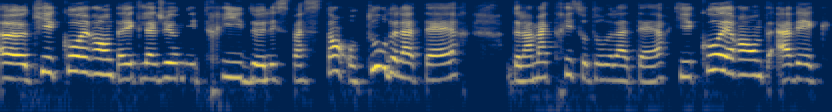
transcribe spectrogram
euh, qui est cohérente avec la géométrie de l'espace-temps autour de la Terre, de la matrice autour de la Terre, qui est cohérente avec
